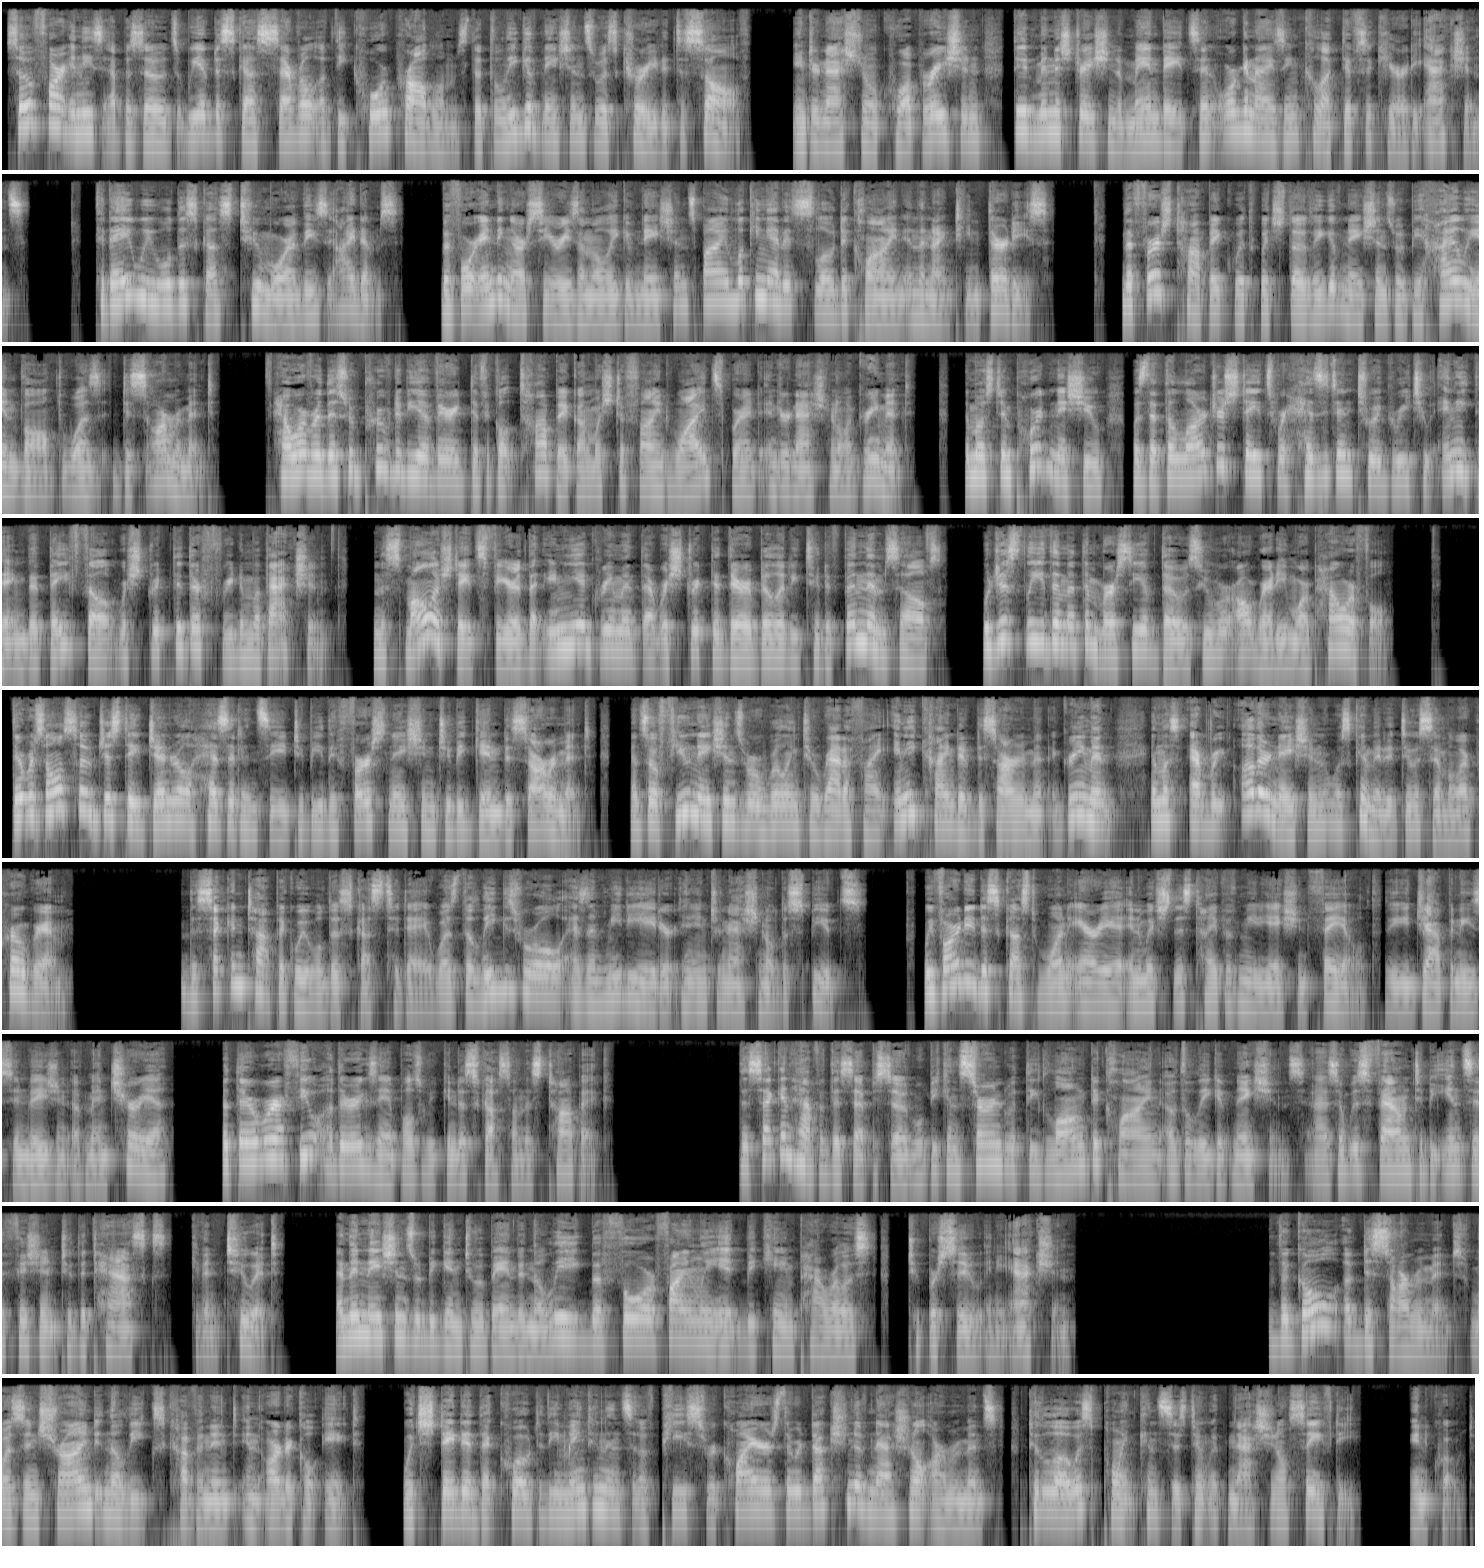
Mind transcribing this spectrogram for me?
So far in these episodes, we have discussed several of the core problems that the League of Nations was created to solve international cooperation, the administration of mandates, and organizing collective security actions. Today, we will discuss two more of these items before ending our series on the League of Nations by looking at its slow decline in the 1930s. The first topic with which the League of Nations would be highly involved was disarmament. However, this would prove to be a very difficult topic on which to find widespread international agreement. The most important issue was that the larger states were hesitant to agree to anything that they felt restricted their freedom of action, and the smaller states feared that any agreement that restricted their ability to defend themselves would just leave them at the mercy of those who were already more powerful. There was also just a general hesitancy to be the first nation to begin disarmament, and so few nations were willing to ratify any kind of disarmament agreement unless every other nation was committed to a similar program. The second topic we will discuss today was the League's role as a mediator in international disputes. We've already discussed one area in which this type of mediation failed, the Japanese invasion of Manchuria, but there were a few other examples we can discuss on this topic. The second half of this episode will be concerned with the long decline of the League of Nations, as it was found to be insufficient to the tasks given to it, and then nations would begin to abandon the League before finally it became powerless to pursue any action. The goal of disarmament was enshrined in the League's covenant in Article 8, which stated that, quote, the maintenance of peace requires the reduction of national armaments to the lowest point consistent with national safety, end quote.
